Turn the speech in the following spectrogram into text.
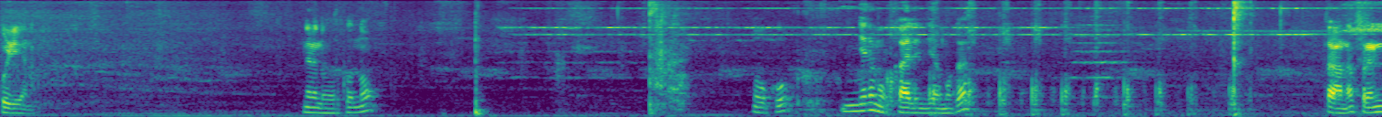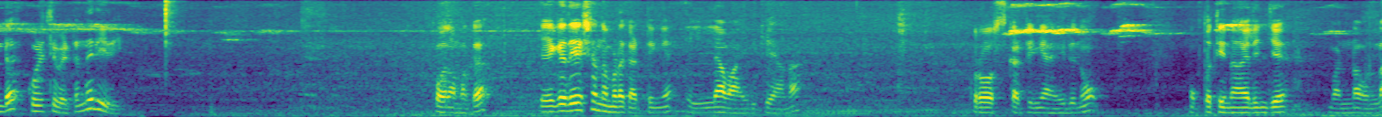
കുഴിയണം. ഇങ്ങനെ നോർക്കുന്നു നോക്കൂ. ഇങ്ങനെ മുക്കാലിഞ്ച് നമുക്ക് ഇതാണ് ഫ്രണ്ട് കുഴിച്ച് വെട്ടുന്ന രീതി. ഇപ്പോൾ നമുക്ക് ഏകദേശം നമ്മുടെ കട്ടിങ് എല്ലാം ആയിരിക്കുകയാണ്. ക്രോസ് കട്ടിങ് ആയിരുന്നു. മുപ്പത്തിനാലിഞ്ച് വണ്ണമുള്ള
